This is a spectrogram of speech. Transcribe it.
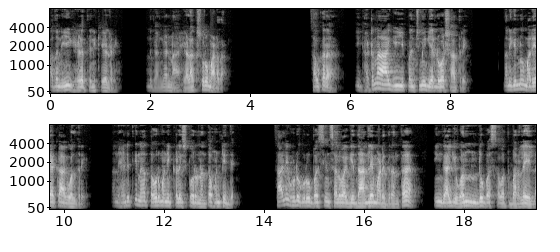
ಅದನ್ನು ಈಗ ಹೇಳ್ತೇನೆ ಕೇಳ್ರಿ ಅಂದು ಗಂಗಣ್ಣ ಹೇಳಕ್ಕೆ ಶುರು ಮಾಡ್ದ. ಸಾವುಕಾರ ಈ ಘಟನೆ ಆಗಿ ಈ ಪಂಚಮಿಗೆ ಎರಡು ವರ್ಷ ಆತ್ರಿ. ನನಗಿನ್ನೂ ಮರೆಯೋಕೆ ಆಗವಲ್ದ್ರಿ ನನ್ನ ಹೆಂಡತಿನ ತವ್ರ ಮನೆಗೆ ಕಳಿಸ್ಬೋರನಂತ ಹೊಂಟಿದ್ದೆ. ಸಾಲಿ ಹುಡುಗರು ಬಸ್ಸಿನ ಸಲುವಾಗಿ ದಾನ್ಲೆ ಮಾಡಿದ್ರಂತ ಹೀಗಾಗಿ ಒಂದು ಬಸ್ ಅವತ್ತು ಬರಲೇ ಇಲ್ಲ.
